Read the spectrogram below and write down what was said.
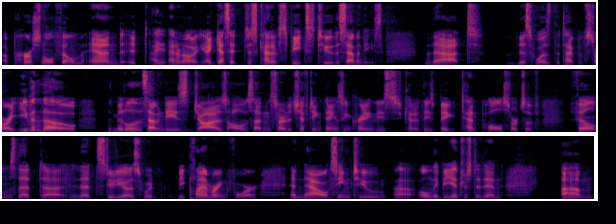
a personal film, and it I, I don't know. I guess it just kind of speaks to the '70s that this was the type of story, even though the middle of the 70s, Jaws all of a sudden started shifting things and creating these kind of these big tentpole sorts of films that uh, that studios would be clamoring for, and now seem to uh, only be interested in. Um,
